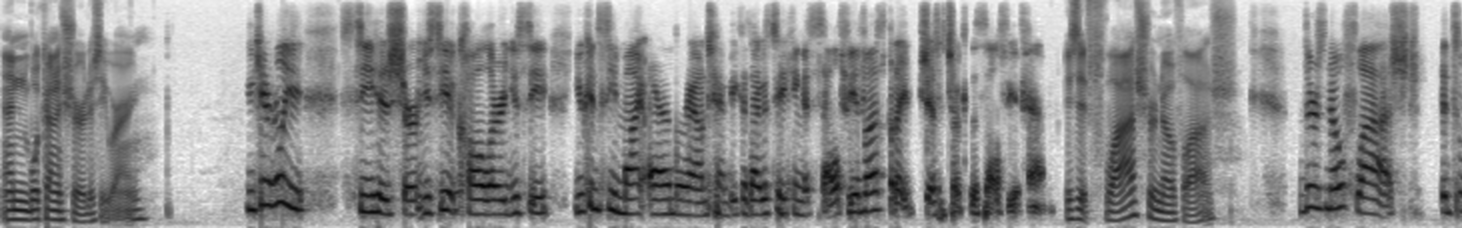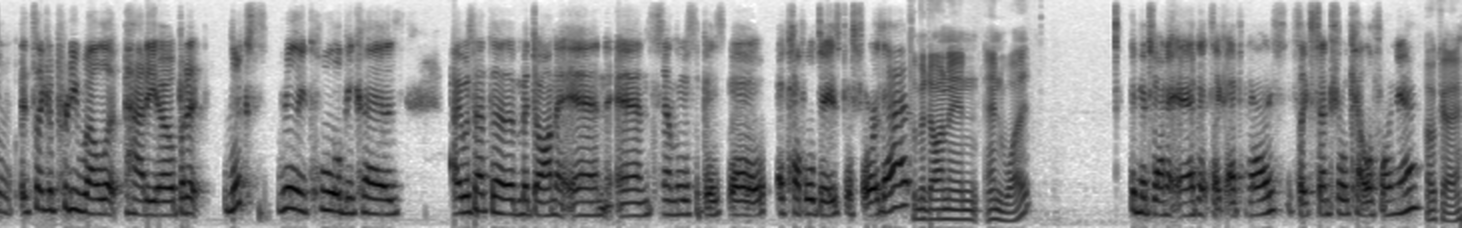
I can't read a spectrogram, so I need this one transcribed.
And what kind of shirt is he wearing? You can't really see his shirt. You see a collar. You see you can see my arm around him because I was taking a selfie of us, but I just took the selfie of him. Is it flash or no flash? There's no flash. It's it's like a pretty well lit patio, but it looks really cool because I was at the Madonna Inn in San Luis Obispo a couple days before that. The Madonna Inn and what? The Madonna Inn, it's like up north. It's like Central California. Okay.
